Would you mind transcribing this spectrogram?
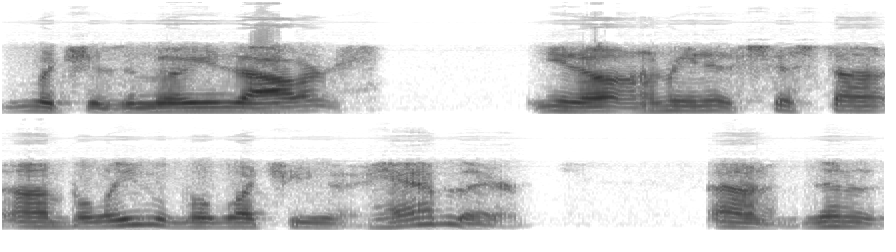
which is a million dollars. You know, I mean, it's just uh, unbelievable what you have there. Uh, then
